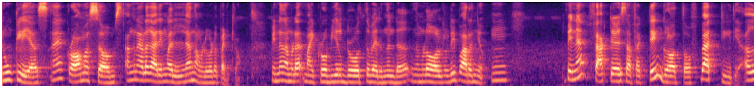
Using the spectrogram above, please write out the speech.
ന്യൂക്ലിയസ് ക്രോമസോംസ് അങ്ങനെയുള്ള കാര്യങ്ങളെല്ലാം നമ്മളിവിടെ പഠിക്കണം. പിന്നെ നമ്മുടെ മൈക്രോബിയൽ ഗ്രോത്ത് വരുന്നുണ്ട്. നമ്മൾ ഓൾറെഡി പറഞ്ഞു. പിന്നെ factors affecting growth of bacteria അത്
